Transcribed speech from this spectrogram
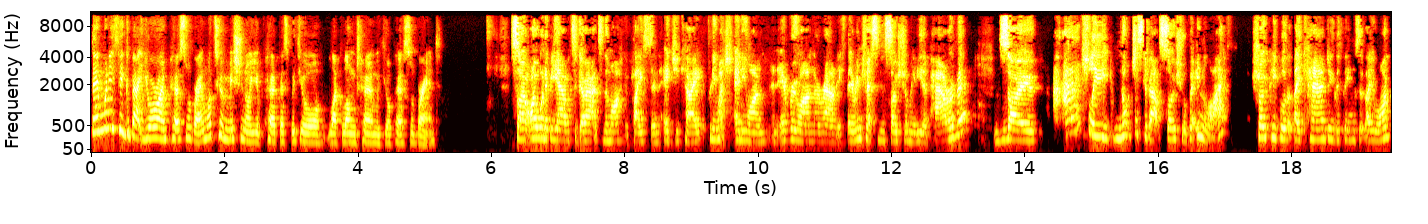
then, when you think about your own personal brand, what's your mission or your purpose with your like long term with your personal brand? So I want to be able to go out to the marketplace and educate pretty much anyone and everyone around if they're interested in social media, the power of it. Mm-hmm. So and actually not just about social, but in life, show people that they can do the things that they want.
